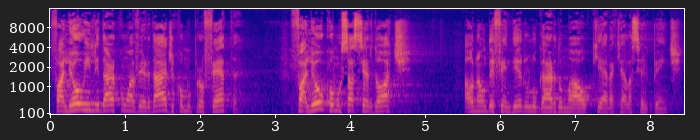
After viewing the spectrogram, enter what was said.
falhou em lidar com a verdade como profeta, falhou como sacerdote ao não defender o lugar do mal que era aquela serpente,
